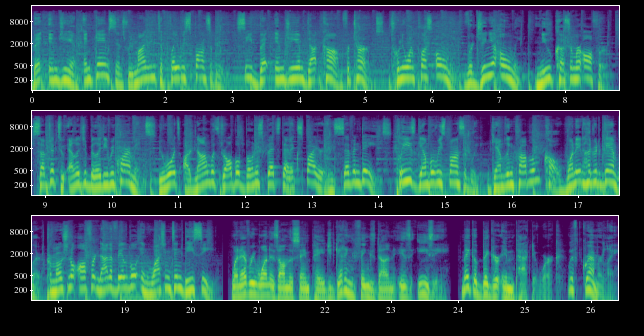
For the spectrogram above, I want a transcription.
BetMGM and GameSense remind you to play responsibly. See BetMGM.com for terms. 21 plus only, Virginia only. New customer offer, subject to eligibility requirements. Rewards are non withdrawable bonus bets that expire in seven days. Please gamble responsibly. Gambling problem? Call 1 800 Gambler. Promotional offer not available in Washington, D.C. When everyone is on the same page, getting things done is easy. Make a bigger impact at work with Grammarly.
